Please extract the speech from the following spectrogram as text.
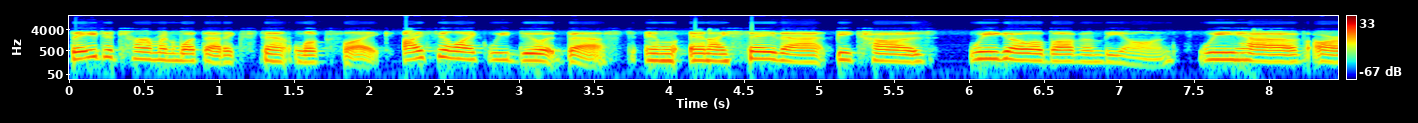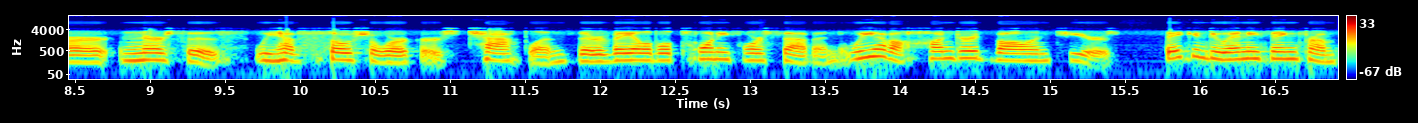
they determine what that extent looks like. I feel like we do it best. And, and I say that because we go above and beyond. We have our nurses, we have social workers, chaplains. They're available 24/7. We have a 100 volunteers. They can do anything from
